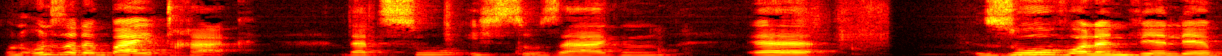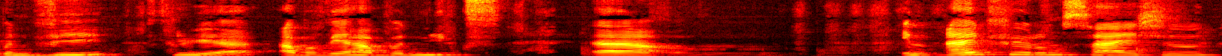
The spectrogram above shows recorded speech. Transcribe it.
Und unser Beitrag dazu ist zu sagen, äh, so wollen wir leben wie früher, aber wir haben nichts äh, in Einführungszeichen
